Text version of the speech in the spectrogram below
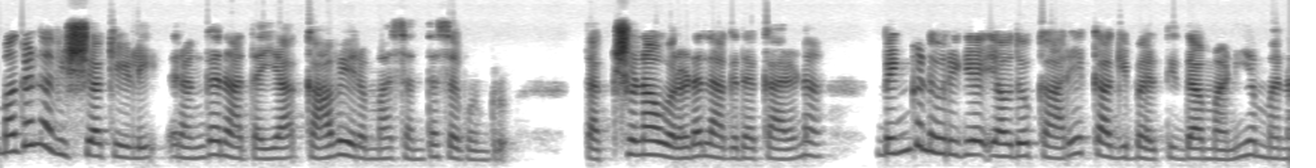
ಮಗಳ ವಿಷಯ ಕೇಳಿ ರಂಗನಾಥಯ್ಯ ಕಾವೇರಮ್ಮ ಸಂತಸಗೊಂಡ್ರು. ತಕ್ಷಣ ಹೊರಡಲಾಗದ ಕಾರಣ ಬೆಂಗಳೂರಿಗೆ ಯಾವುದೋ ಕಾರ್ಯಕ್ಕಾಗಿ ಬರ್ತಿದ್ದ ಮಣಿಯಮ್ಮನ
